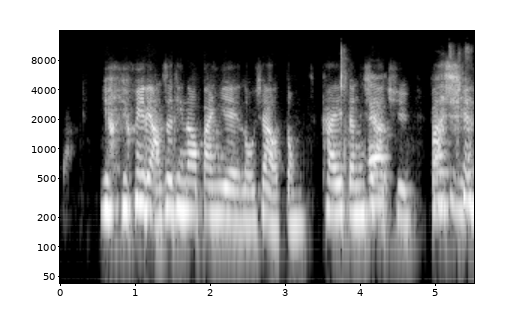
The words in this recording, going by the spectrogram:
吧。有有一两次听到半夜楼下有动，开灯下去，他发现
